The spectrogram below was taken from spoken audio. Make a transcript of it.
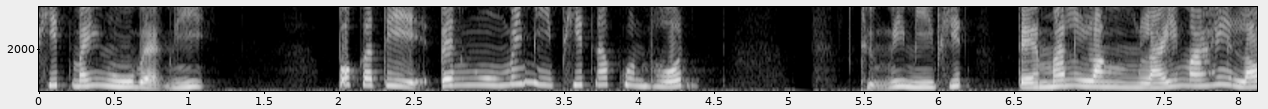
พิษไหมงูแบบนี้ ปกติเป็นงูไม่มีพิษนะคุณพศถึงไม่มีพิษ แต่มันหลังไหลมาให้เรา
